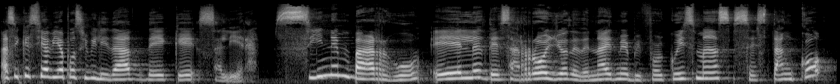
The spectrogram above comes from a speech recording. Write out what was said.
Así que sí había posibilidad de que saliera. Sin embargo, el desarrollo de The Nightmare Before Christmas se estancó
